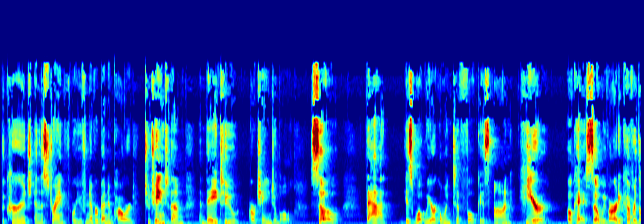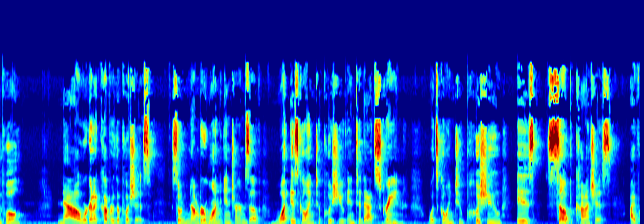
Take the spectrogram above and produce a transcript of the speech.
the courage and the strength, or you've never been empowered to change them, and they too are changeable. So that is what we are going to focus on here. Okay, so we've already covered the pull. Now we're gonna cover the pushes. So number one, in terms of what is going to push you into that screen, what's going to push you is subconscious. I've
